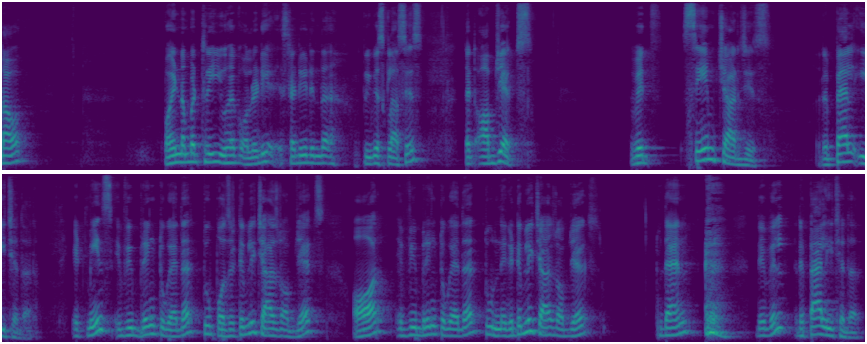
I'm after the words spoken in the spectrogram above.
Now, point number three, you have already studied in the previous classes that objects with same charges repel each other it means if we bring together two positively charged objects or if we bring together two negatively charged objects, then they will repel each other.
